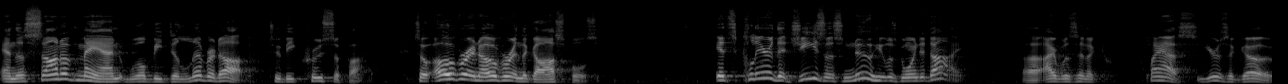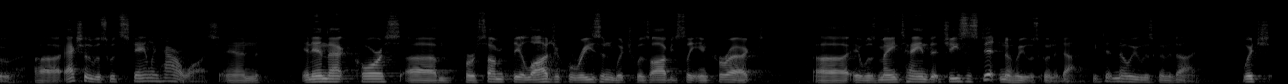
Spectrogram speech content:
and the Son of Man will be delivered up to be crucified. So, over and over in the Gospels, it's clear that Jesus knew he was going to die. Uh, I was in a class years ago, uh, actually, it was with Stanley Hauerwas, and, and in that course, um, for some theological reason, which was obviously incorrect, uh, it was maintained that Jesus didn't know he was going to die. He didn't know he was going to die which,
